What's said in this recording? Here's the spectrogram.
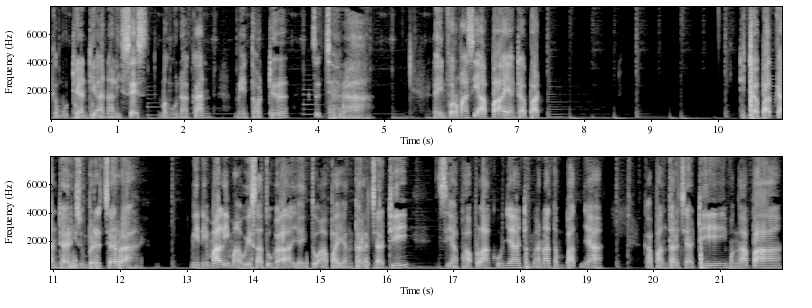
kemudian dianalisis menggunakan metode sejarah. Nah, informasi apa yang dapat didapatkan dari sumber sejarah minimal 5W1H yaitu apa yang terjadi, siapa pelakunya, di mana tempatnya, kapan terjadi, mengapa,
